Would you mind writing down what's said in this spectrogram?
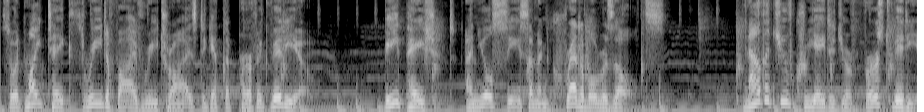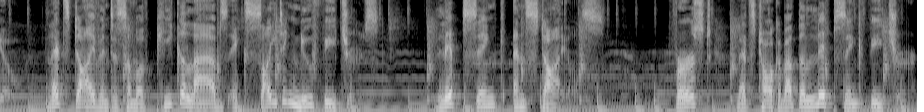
so it might take 3 to 5 retries to get the perfect video. Be patient and you'll see some incredible results. Now that you've created your first video, let's dive into some of Pika Labs' exciting new features, lip sync and styles. First, let's talk about the lip sync feature.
